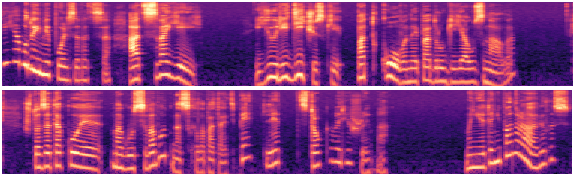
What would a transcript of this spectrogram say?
и я буду ими пользоваться. А от своей юридически подкованной подруги я узнала, что за такое могу свободно схлопотать пять лет строгого режима. Мне это не понравилось,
